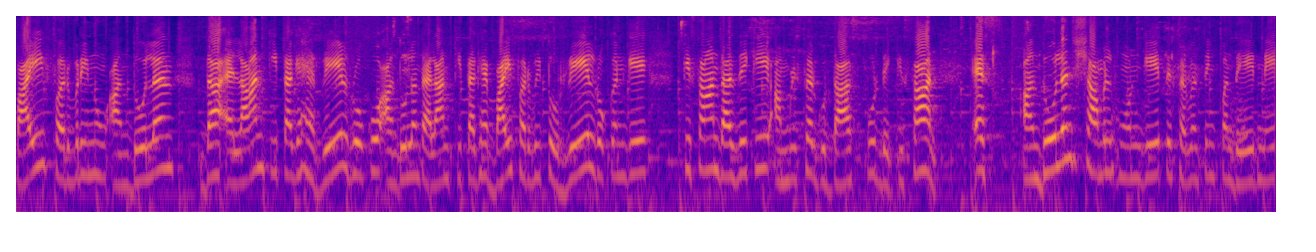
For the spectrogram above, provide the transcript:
22 ਫਰਵਰੀ ਨੂੰ ਅੰਦੋਲਨ ਦਾ ਐਲਾਨ ਕੀਤਾ ਗਿਆ ਹੈ। ਰੇਲ ਰੋਕੋ ਅੰਦੋਲਨ ਦਾ ਐਲਾਨ ਕੀਤਾ ਗਿਆ ਹੈ। 22 ਫਰਵਰੀ ਤੋਂ ਰੇਲ ਰੋਕਣਗੇ। ਕਿਸਾਨ ਦੱਸਦੇ ਕਿ ਅੰਮ੍ਰਿਤਸਰ, ਗੁਰਦਾਸਪੁਰ ਦੇ ਕਿਸਾਨ ਇਸ ਅੰਦੋਲਨ 'ਚ ਸ਼ਾਮਲ ਹੋਣਗੇ ਤੇ ਸਰਵਨ ਸਿੰਘ ਪੰਦੇਰ ਨੇ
